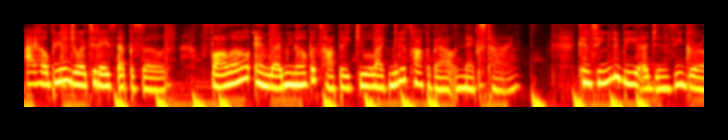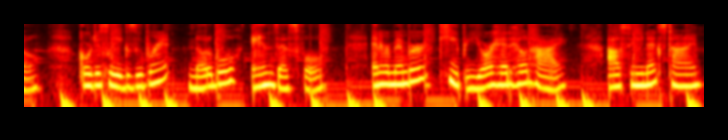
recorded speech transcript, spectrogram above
I hope you enjoyed today's episode. Follow and let me know if a topic you would like me to talk about next time. Continue to be a Gen Z girl, gorgeously exuberant, notable, and zestful. And remember, keep your head held high. I'll see you next time.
